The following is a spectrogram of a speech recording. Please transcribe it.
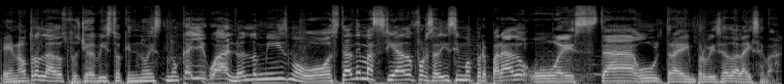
en otros lados, pues yo he visto que no es, no cae igual, no es lo mismo, o está demasiado forzadísimo preparado, o está ultra improvisado, a la y se va.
